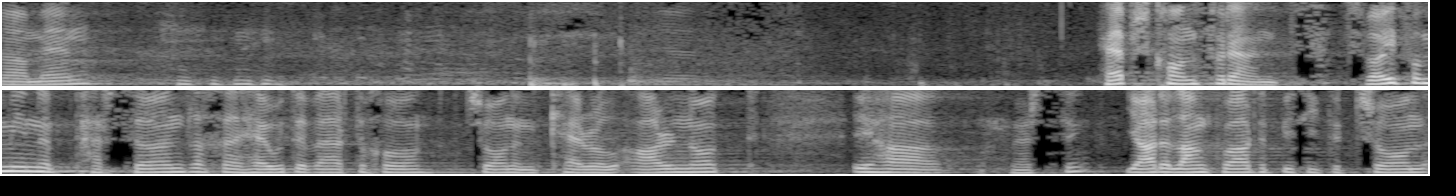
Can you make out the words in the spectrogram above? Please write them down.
Amen. yes. Herbstkonferenz. Zwei von meinen persönlichen Helden werden kommen, John und Carol Arnott. Ich habe merci, jahrelang gewartet, bis ich den John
